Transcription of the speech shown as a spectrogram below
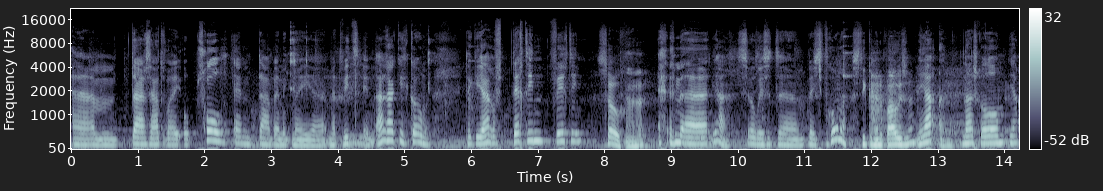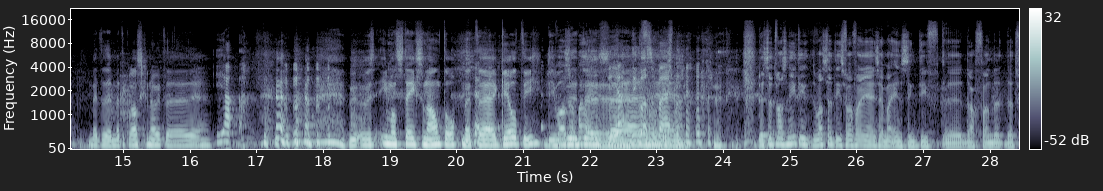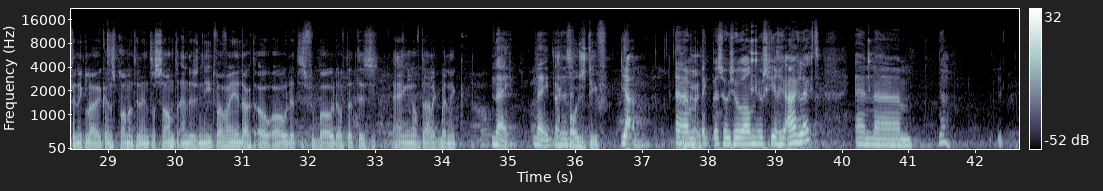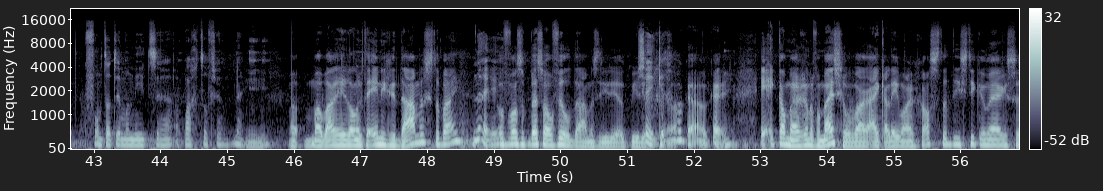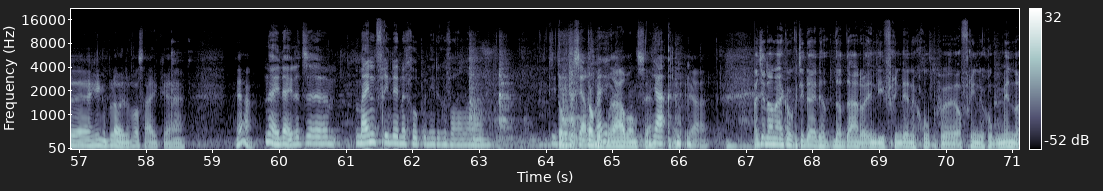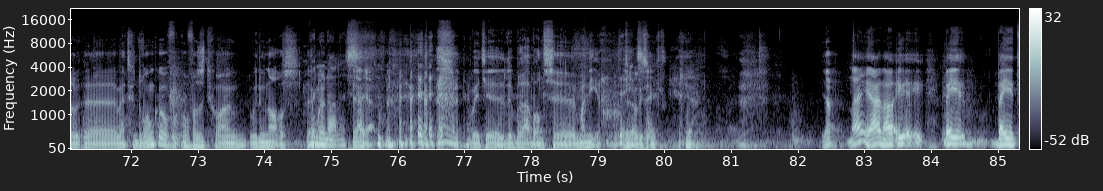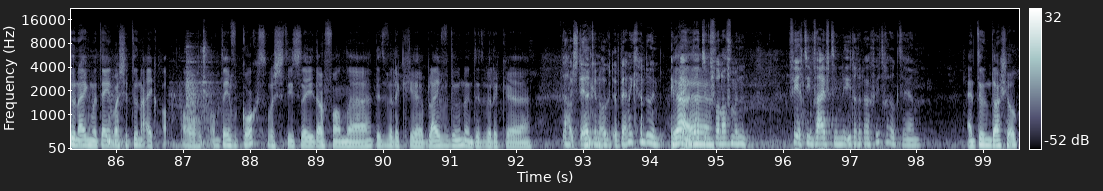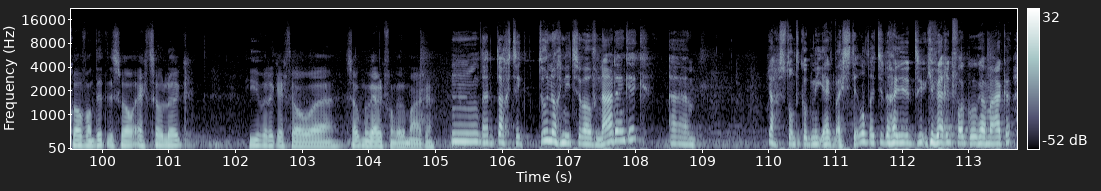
Ehm, daar zaten wij op school en daar ben ik mee eh, met wiet in aanraking gekomen. Ik denk een jaar of 13, 14. Zo, En eh, ja, zo is het eh, een beetje begonnen. stiekem in de pauze Ja, na school, ja. met de, met de klasgenoten. eh, Ja, Iemand steekt zijn hand op met eh, guilty. Die was Dus, erbij, dus, eh, ja eh, die was erbij. Dus het was, niet, iets- was dat iets waarvan jij zeg maar, instinctief eh, dacht van dat, dat vind ik leuk en spannend en interessant. En dus niet waarvan je dacht, oh, oh, dat is verboden of dat is eng of dadelijk ben ik Nee, nee. echt positief. Ja, ehm, ik ben sowieso wel nieuwsgierig aangelegd. En ehm, ja, ik vond dat helemaal niet eh, apart of zo. Nee. maar, maar waren je dan ook de enige dames erbij? Nee. Of was het best wel veel dames die die ook bij jullie... Zeker. Oké, oké. Ik, ik kan me herinneren van mijn school waren eigenlijk alleen maar gasten die stiekem ergens eh, gingen blowen. Dat was eigenlijk... eh, ja, Nee, nee, dat, ehm, mijn vriendinnengroep in ieder geval, eh, die toch, deden zelf toch mee. het Brabants, hè? Ja. ja. Had je dan eigenlijk ook het idee dat, dat daardoor in die vriendinnengroep eh, of vriendengroep minder eh, werd gedronken? Of, of was het gewoon, we doen alles? zeg We maar? doen alles. Ja, ja. Een beetje de Brabantse manier, De zo inslag. gezegd. Ja. Ja? Nee, ja, nou, ik, ik- ben, je, ben je toen eigenlijk meteen, was je toen eigenlijk al, meteen verkocht? Was het iets dat je dacht van, eh, dit wil ik eh, blijven doen en dit wil ik... eh, Nou, sterker nog, dat ben ik gaan doen. Ik Ja, denk ja, dat ik vanaf mijn 14, 15 iedere dag wiet rookte. ja. En toen dacht je ook wel van, dit is wel echt zo leuk. Hier wil ik echt wel, eh, zou ik mijn werk van willen maken. Mm, daar dacht ik toen nog niet zo over na, denk ik. Ehm, ja, stond ik ook niet echt bij stil dat je daar je, je werk van kon gaan maken.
